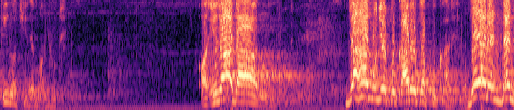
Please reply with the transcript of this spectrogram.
तीनों चीज़ें मौजूद हैं और इजादान जहाँ मुझे पुकारे जब पुकारे। देयर एंड देन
